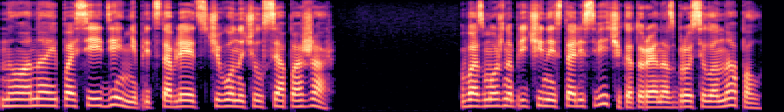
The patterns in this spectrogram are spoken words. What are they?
Но она и по сей день не представляет, с чего начался пожар. Возможно, причиной стали свечи, которые она сбросила на пол,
